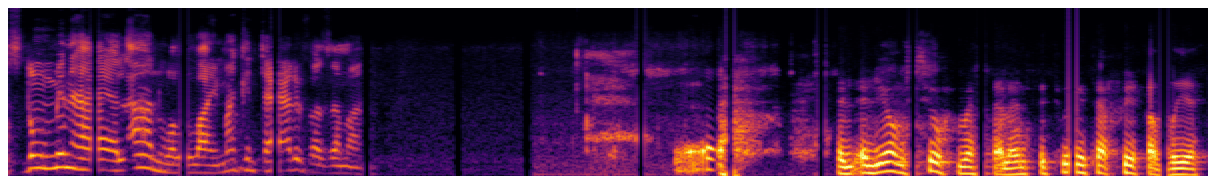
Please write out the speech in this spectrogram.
مصدوم منها الآن والله ما كنت أعرفها زمان. اليوم شوف مثلا في تويتر في قضية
